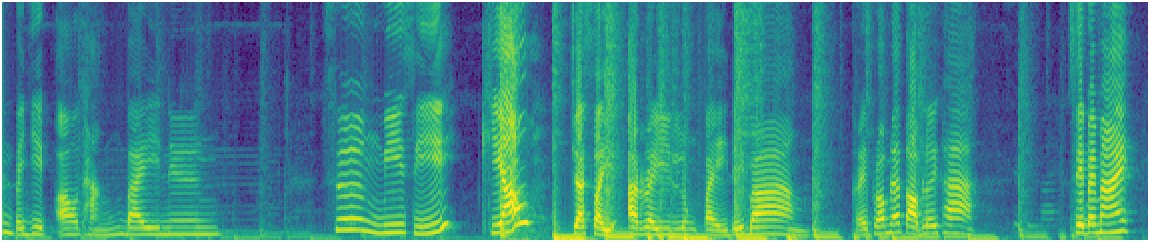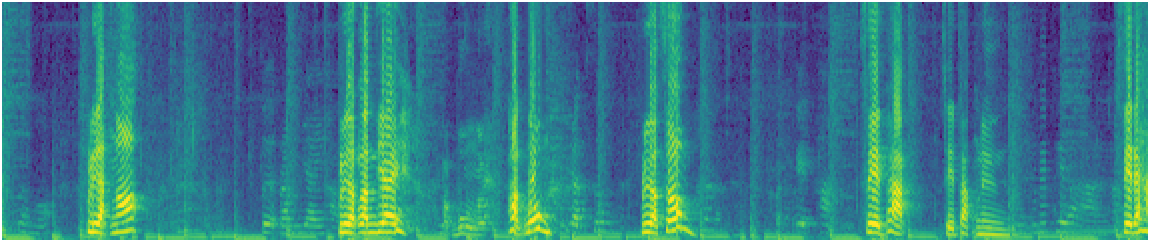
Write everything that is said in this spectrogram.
ญไปหยิบเอาถังใบหนึ่งซึ่งมีสีเขียวจะใส่อะไรลงไปได้บ้าง ใครพร้อมแล้วตอบเลยค่ะ เศษใบไม้ เปลือกเงาะ เปลือกลำไยค่ะเปลือกลำไย ผักบุ้งครับผักบุ้ง เปลือกส้มเปลือกส้ม เป็ดผักเศษผัก เศษผักหนึ่ง เพื่ออาหารค่ะเศษอาห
